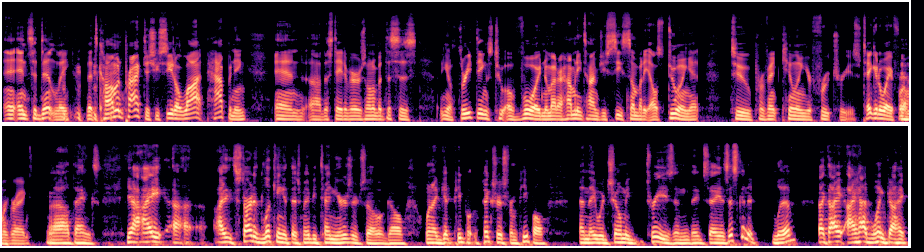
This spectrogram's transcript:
incidentally, that's common practice. You see it a lot happening in uh, the state of Arizona. But this is you know three things to avoid, no matter how many times you see somebody else doing it, to prevent killing your fruit trees. Take it away, Farmer Greg. Well, thanks. Yeah, I uh, I started looking at this maybe ten years or so ago when I'd get people pictures from people, and they would show me trees, and they'd say, "Is this going to live?" In fact, I I had one guy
